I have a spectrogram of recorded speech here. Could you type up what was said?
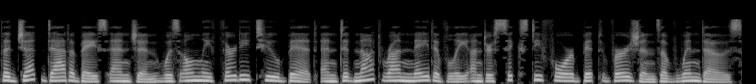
The JET database engine was only 32-bit and did not run natively under 64-bit versions of Windows.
